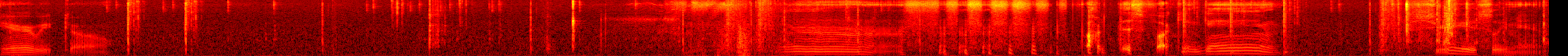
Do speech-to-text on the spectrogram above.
here we go. Mm. Fuck this fucking game. Seriously, man.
